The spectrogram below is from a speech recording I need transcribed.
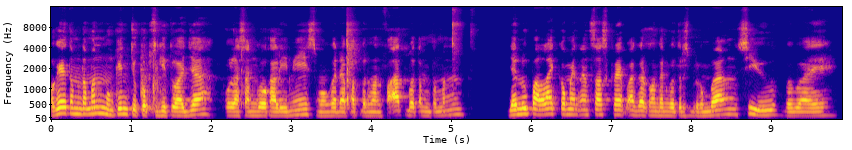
Oke teman-teman mungkin cukup segitu aja ulasan gue kali ini. Semoga dapat bermanfaat buat teman-teman. Jangan lupa like comment and subscribe agar konten gue terus berkembang. See you. Bye bye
